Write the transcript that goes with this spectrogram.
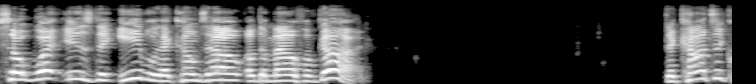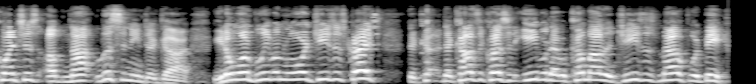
So, what is the evil that comes out of the mouth of God? The consequences of not listening to God. You don't want to believe on the Lord Jesus Christ? The, the consequence of the evil that would come out of Jesus' mouth would be,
